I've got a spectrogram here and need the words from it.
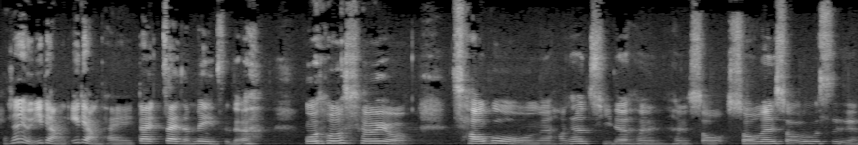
好像有一两一两台带载着妹子的摩托车有超过我们，好像骑得很很熟熟门熟路似的。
